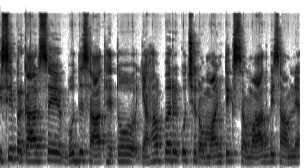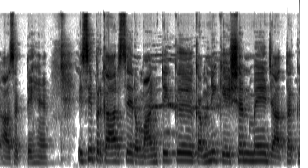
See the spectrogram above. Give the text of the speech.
इसी प्रकार से बुद्ध साथ है तो यहाँ पर कुछ रोमांटिक संवाद भी सामने आ सकते हैं। इसी प्रकार से रोमांटिक कम्युनिकेशन में जातक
